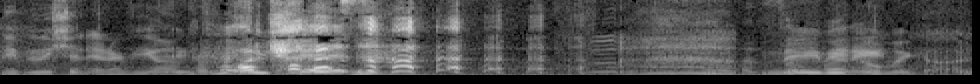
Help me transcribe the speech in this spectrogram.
Maybe we should interview him for podcast. So maybe. oh my god,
